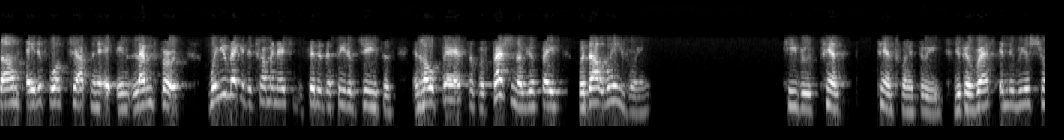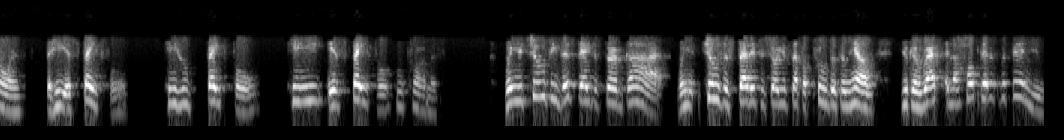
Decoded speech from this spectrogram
Psalms 84th chapter in 11th verse. When you make a determination to sit at the feet of Jesus and hold fast the profession of your faith without wavering, Hebrews 10, 10 23, you can rest in the reassurance that he is faithful. He who faithful, he is faithful who promised. When you choose this day to serve God, when you choose to study to show yourself approved unto him, you can rest in the hope that is within you.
